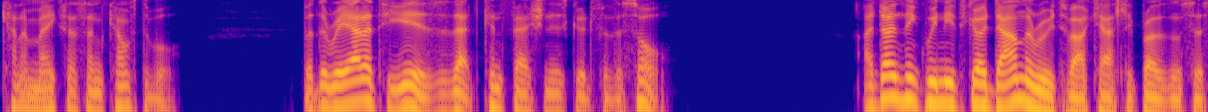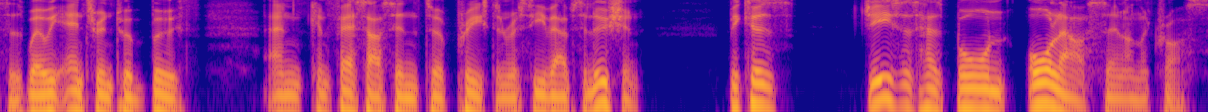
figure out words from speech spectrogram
kind of makes us uncomfortable. But the reality is, is that confession is good for the soul. I don't think we need to go down the route of our Catholic brothers and sisters where we enter into a booth and confess our sins to a priest and receive absolution, because Jesus has borne all our sin on the cross.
